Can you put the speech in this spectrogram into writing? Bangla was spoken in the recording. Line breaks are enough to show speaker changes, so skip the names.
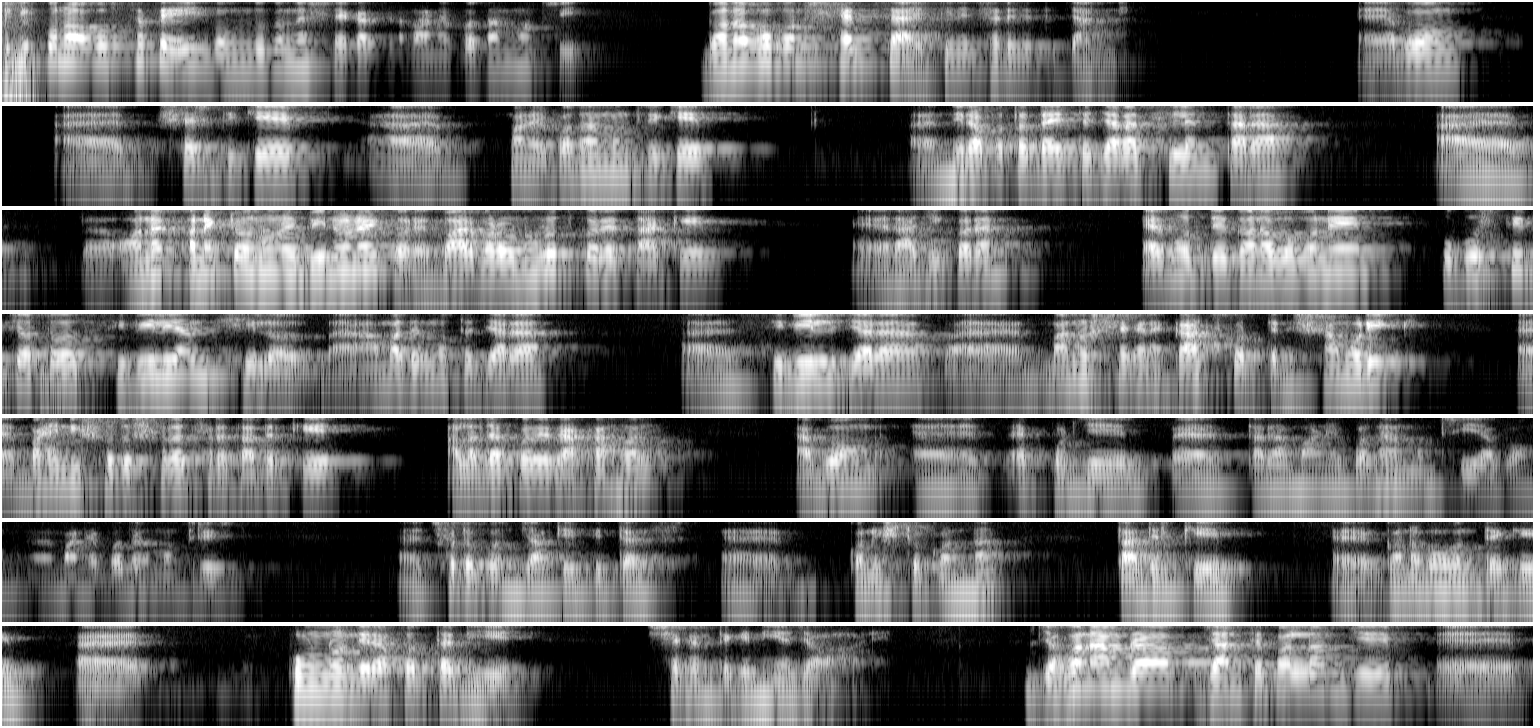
তিনি কোনো অবস্থাতেই বঙ্গবন্ধু শেখ হাসিনা মাননীয় প্রধানমন্ত্রী গণভবন স্বেচ্ছায় তিনি ছেড়ে যেতে চাননি। এবং শেষ দিকে মানে প্রধানমন্ত্রীকে নিরাপত্তার দায়িত্বে যারা ছিলেন তারা অনেক, অনেকটা অনুনয়, বিনয় করে, বারবার অনুরোধ করে তাকে রাজি করেন। এর মধ্যে গণভবনে উপস্থিত যত সিভিলিয়ান ছিল আমাদের মতো যারা সিভিল যারা মানুষ সেখানে কাজ করতেন, সামরিক বাহিনীর সদস্যরা ছাড়া তাদেরকে আলাদা করে রাখা হয় এবং এক পর্যায়ে তারা মাননীয় প্রধানমন্ত্রী এবং মাননীয় প্রধানমন্ত্রীর ছোট বোন জাতির পিতার কনিষ্ঠ কন্যা তাদেরকে গণভবন থেকে পূর্ণ নিরাপত্তা দিয়ে সেখান থেকে নিয়ে যাওয়া হয়। যখন আমরা জানতে পারলাম যে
